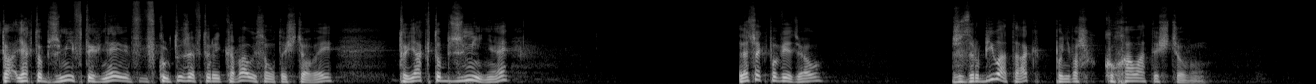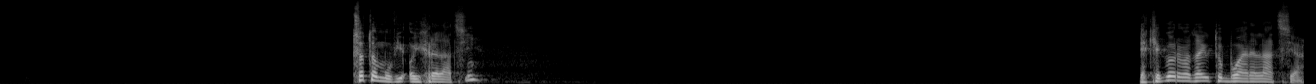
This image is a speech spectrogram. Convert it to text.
To jak to brzmi w tych, nie? W kulturze, w której kawały są teściowej, to jak to brzmi, nie? Leszek powiedział, że zrobiła tak, ponieważ kochała teściową. Co to mówi o ich relacji? Jakiego rodzaju to była relacja?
